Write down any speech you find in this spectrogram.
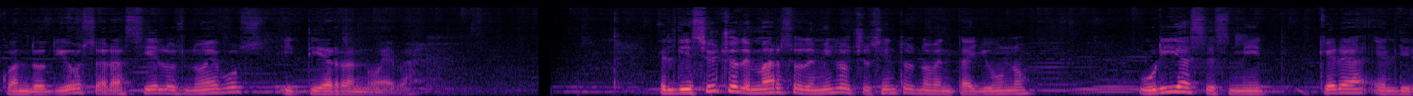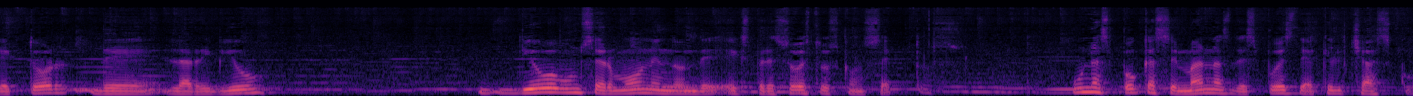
cuando Dios hará cielos nuevos y tierra nueva. El 18 de marzo de 1891, Urias Smith, que era el director de la Review, dio un sermón en donde expresó estos conceptos. Unas pocas semanas después de aquel chasco,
